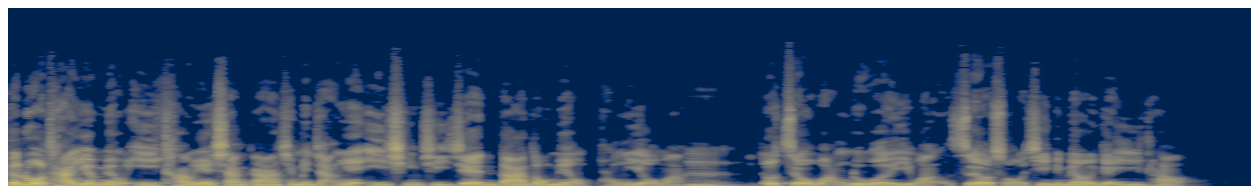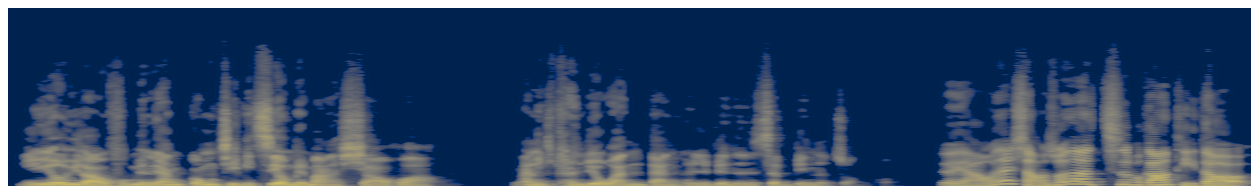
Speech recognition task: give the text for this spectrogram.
可如果他又没有依靠，因为像刚刚前面讲，因为疫情期间大家都没有朋友嘛，嗯你都只有网络而已，网只有手机，你没有一个依靠，你又遇到负面能量攻击，你自己又没办法消化，那你可能就完蛋，可能就变成生病的状况。对啊，我在想说，那师傅刚刚提到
